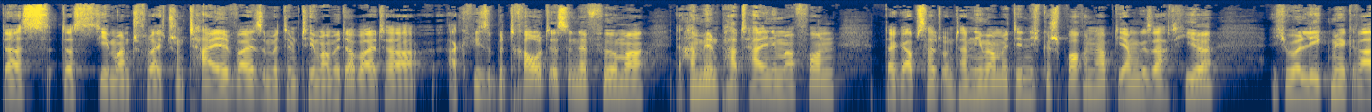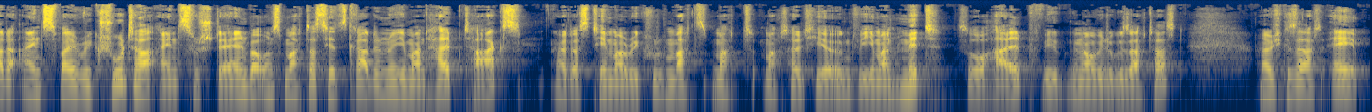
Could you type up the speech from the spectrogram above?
dass, dass jemand vielleicht schon teilweise mit dem Thema Mitarbeiterakquise betraut ist in der Firma, da haben wir ein paar Teilnehmer von. Da gab es halt Unternehmer, mit denen ich gesprochen habe, die haben gesagt, hier, ich überlege mir gerade ein, zwei Recruiter einzustellen. Bei uns macht das jetzt gerade nur jemand halbtags. Äh, das Thema Recruit macht, macht, macht halt hier irgendwie jemand mit, so halb, wie, genau wie du gesagt hast. Dann habe ich gesagt, ey,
